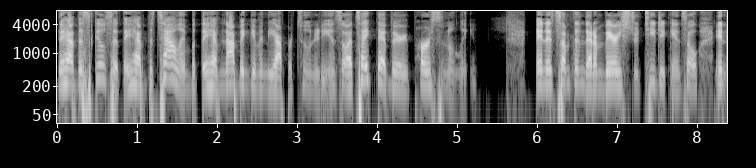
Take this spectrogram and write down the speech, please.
They have the skill set, they have the talent, but they have not been given the opportunity. And so I take that very personally and it's something that I'm very strategic in. So, in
